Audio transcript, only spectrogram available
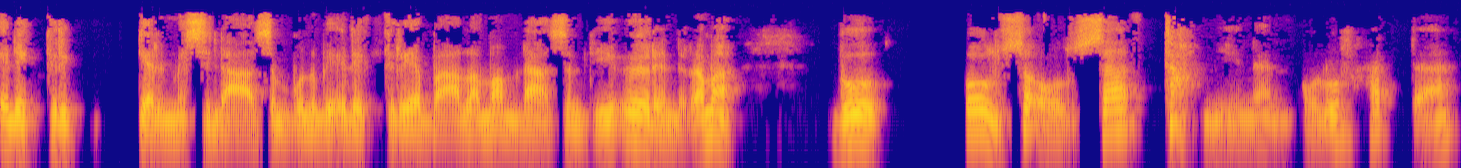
elektrik gelmesi lazım, bunu bir elektriğe bağlamam lazım diye öğrenir ama bu olsa olsa tahminen olur. Hatta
